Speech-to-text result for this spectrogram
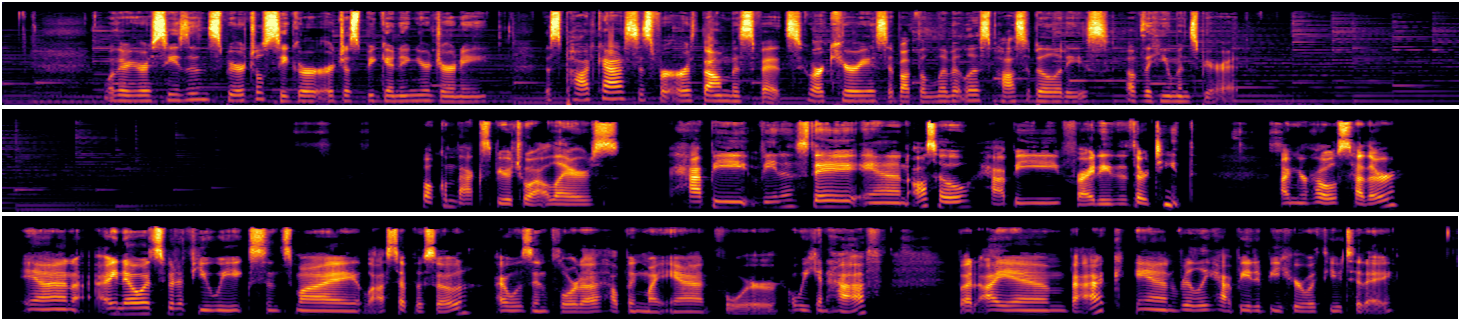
Whether you're a seasoned spiritual seeker or just beginning your journey, this podcast is for earthbound misfits who are curious about the limitless possibilities of the human spirit. Welcome back, spiritual outliers. Happy Venus Day and also happy Friday the 13th. I'm your host, Heather, and I know it's been a few weeks since my last episode. I was in Florida helping my aunt for a week and a half, but I am back and really happy to be here with you today.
